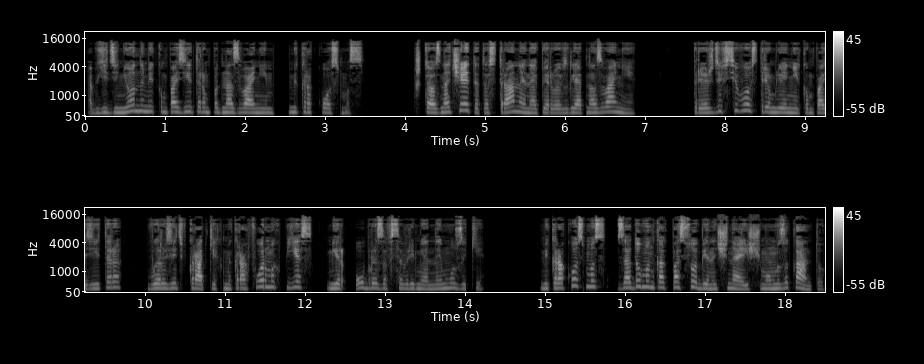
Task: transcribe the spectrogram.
объединенными композитором под названием «Микрокосмос». Что означает это странное на первый взгляд название? Прежде всего, стремление композитора выразить в кратких микроформах пьес мир образов современной музыки. Микрокосмос задуман как пособие начинающему музыканту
